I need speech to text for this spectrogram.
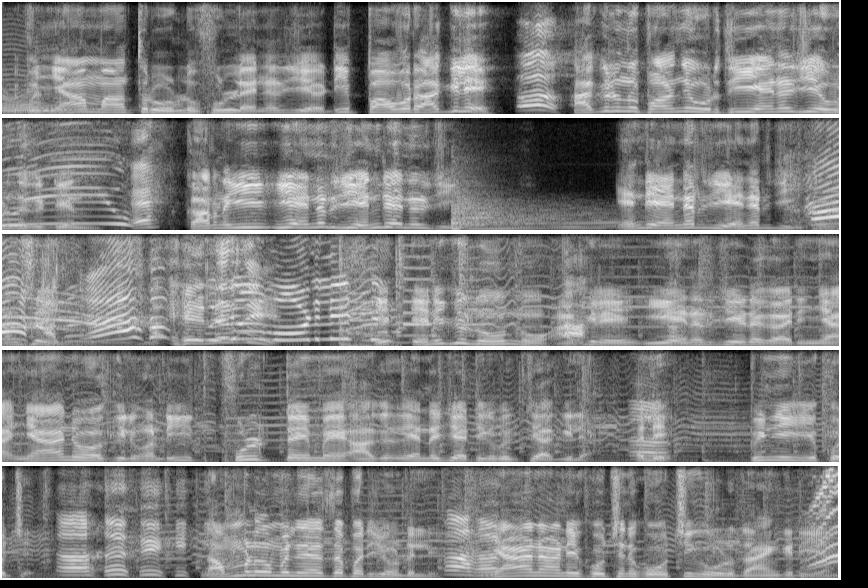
ഇപ്പൊ ഞാൻ മാത്രമേ ഉള്ളൂ ഫുൾ എനർജി ആയിട്ട്. ഈ പവർ അഖിലേ അഖിലൊന്ന് പറഞ്ഞു കൊടുത്ത് ഈ എനർജി എവിടുന്ന് കിട്ടിയെന്ന്. കാരണം ഈ ഈ എനർജി എന്റെ എനർജി എന്റെ എനർജി എനർജി എനിക്ക് തോന്നുന്നു അഖിലെ ഈ എനർജിയുടെ കാര്യം ഞാൻ ഞാനും അഖിലും കണ്ട് ഈ ഫുൾ ടൈം എനർജി ആയിട്ട് വ്യക്തി അഖില അല്ലേ? പിന്നെ ഈ കൊച്ച്. നമ്മൾ തമ്മിൽ നേരത്തെ പരിചയമുണ്ടല്ലേ. ഞാനാണ് ഈ കൊച്ചിന് കോച്ചിങ് കൊടുത്ത് ആങ്കർ ചെയ്യാൻ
